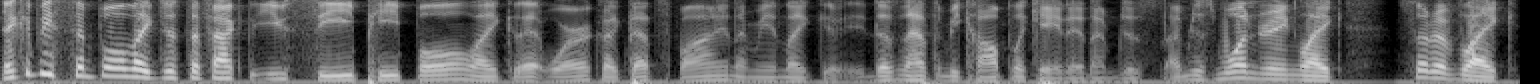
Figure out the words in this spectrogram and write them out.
it could be simple, like just the fact that you see people like at work, like that's fine. I mean, like it doesn't have to be complicated. I'm just I'm just wondering, like sort of like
